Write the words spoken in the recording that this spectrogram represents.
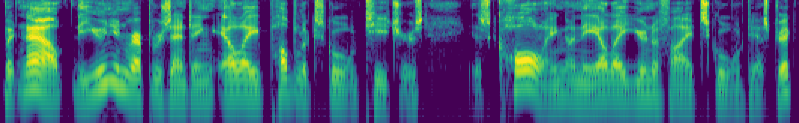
But now, the union representing LA public school teachers is calling on the LA Unified School District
